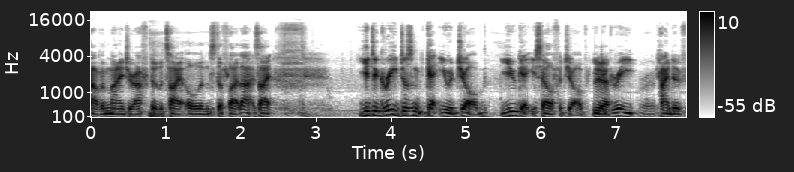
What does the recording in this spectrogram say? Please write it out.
have a manager after the title and stuff like that. It's like your degree doesn't get you a job, you get yourself a job. Your Yeah. degree Right. kind of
